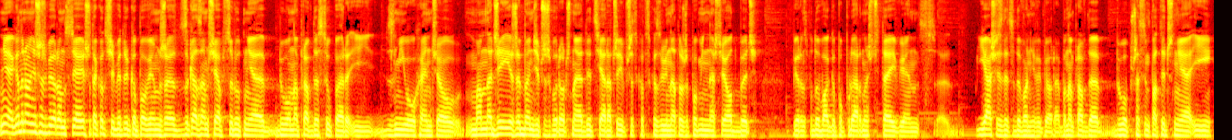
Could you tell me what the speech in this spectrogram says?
Nie, generalnie rzecz biorąc, ja jeszcze tak od siebie tylko powiem, że zgadzam się absolutnie, było naprawdę super i z miłą chęcią. Mam nadzieję, że będzie przyszłoroczna edycja, raczej wszystko wskazuje na to, że powinna się odbyć, biorąc pod uwagę popularność tej, więc e, ja się zdecydowanie wybiorę, bo naprawdę było przesympatycznie i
